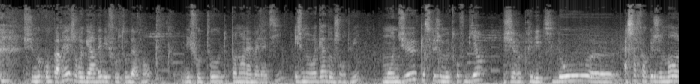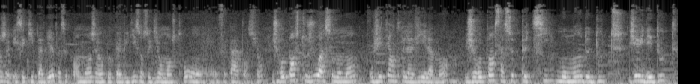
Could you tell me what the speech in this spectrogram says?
je me comparais, je regardais des photos d'avant, des photos de pendant la maladie, et je me regarde aujourd'hui. Mon Dieu, qu'est-ce que je me trouve bien? J'ai repris des kilos. Euh, à chaque fois que je mange, et ce qui n'est pas bien, parce que quand on mange on culpabilise, on se dit on mange trop, on ne fait pas attention. Je repense toujours à ce moment où j'étais entre la vie et la mort. Je repense à ce petit moment de doute. J'ai eu des doutes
